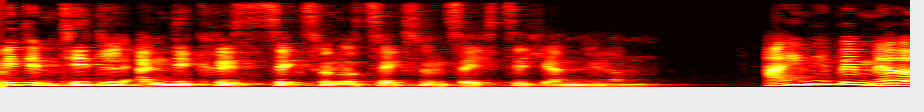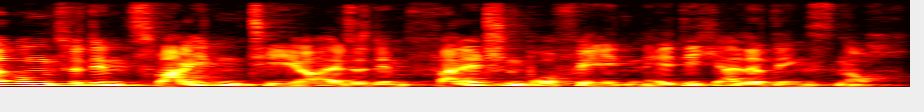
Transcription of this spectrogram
mit dem Titel Antichrist 666 anhören. Eine Bemerkung zu dem zweiten Tier, also dem falschen Propheten, hätte ich allerdings noch.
